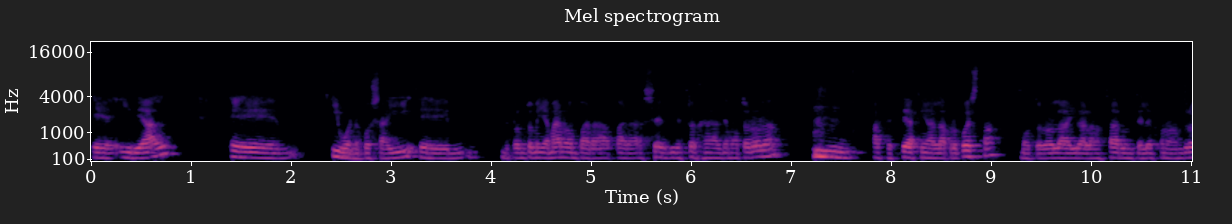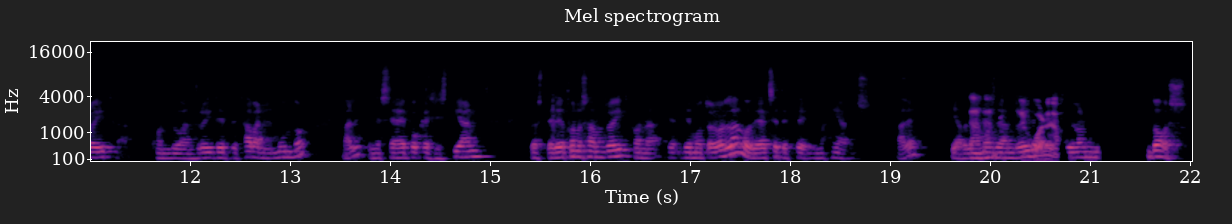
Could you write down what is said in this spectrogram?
eh, ideal. Eh, y bueno, pues ahí de pronto me llamaron para, ser director general de Motorola. Acepté al final la propuesta. Motorola iba a lanzar un teléfono Android cuando Android empezaba en el mundo. ¿Vale? En esa época existían los teléfonos Android de Motorola o de HTC, imaginaros. ¿vale? Y hablamos de Android de versión 2.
